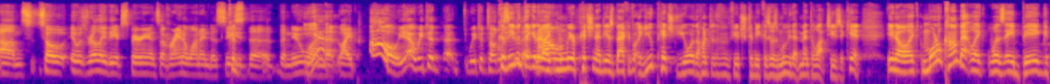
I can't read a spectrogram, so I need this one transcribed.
um so it was really the experience of Raina wanting to see the the new one Yeah. that like oh yeah we could uh, we could totally Because even thinking of like when we were pitching ideas back and forth, like you pitched "Yor the Hunter from the Future" to me because it was a movie that meant a lot to you as a kid. You know, like Mortal Kombat, like was a big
